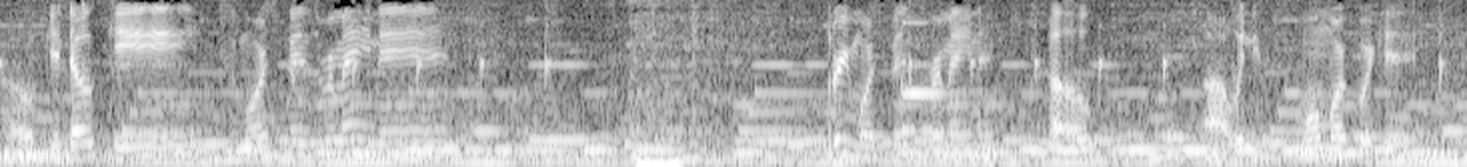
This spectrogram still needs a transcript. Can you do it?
Okie dokie. Two more spins remaining. Three more spins remaining. Uh oh. Uh, we need one more quick hit.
